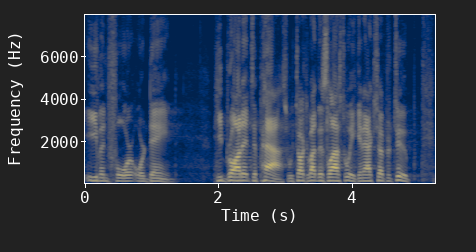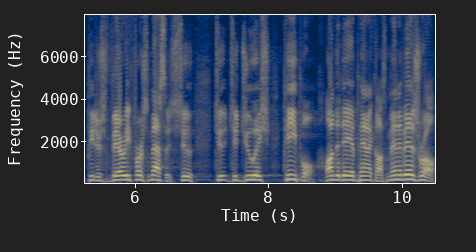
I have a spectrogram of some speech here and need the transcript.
even foreordained he brought it to pass. We talked about this last week in Acts chapter 2. Peter's very first message to, to, to Jewish people on the day of Pentecost. Men of Israel,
